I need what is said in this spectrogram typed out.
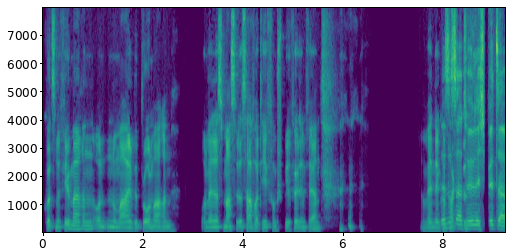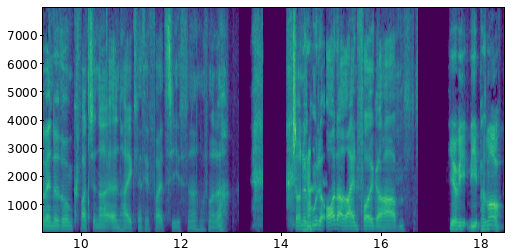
kurz einen Befehl machen und einen normalen Whip-Roll machen. Und wenn du das machst, wird das HVT vom Spielfeld entfernt. Das ist natürlich bitter, wenn du so einen Quatsch in, einer- in High Classified ziehst, ne? Muss man da schon eine gute Order-Reihenfolge haben. Hier, wie, wie, pass mal auf,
